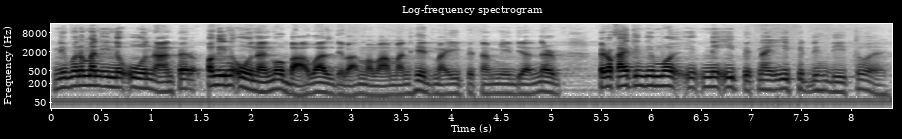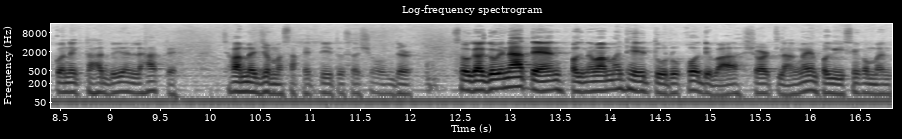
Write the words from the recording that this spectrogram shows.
Hindi mo naman inuunan, pero pag inuunan mo, bawal, di ba? Mamamanhid, maipit ang medial nerve. Pero kahit hindi mo iniipit, naiipit din dito eh. Konektado yan lahat eh. Tsaka medyo masakit dito sa shoulder. So, gagawin natin, pag namamanhid, turo ko, di ba? Short lang. Ngayon, pagising ko man,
